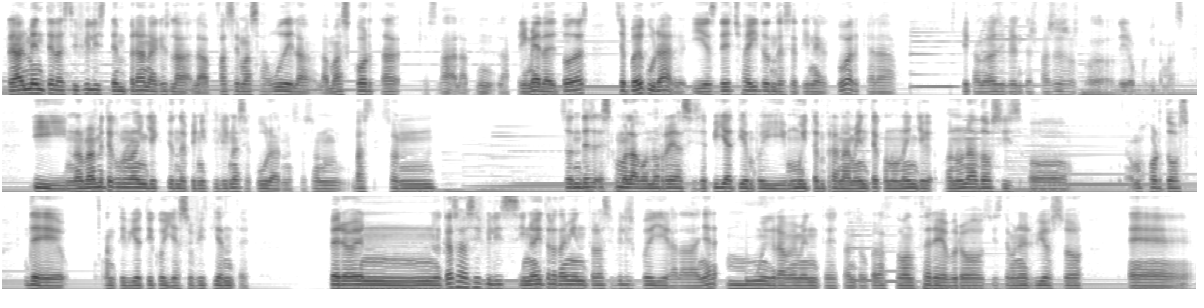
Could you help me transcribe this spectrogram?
realmente la sífilis temprana, que es la, fase más aguda y la, más corta, es la, primera de todas, se puede curar y es de hecho ahí donde se tiene que actuar, que ahora explicando las diferentes fases os puedo decir un poquito más. Y normalmente con una inyección de penicilina se curan. son, son, son es como la gonorrea, si se pilla a tiempo y muy tempranamente con una, con una dosis o a lo mejor dos de antibiótico ya es suficiente. Pero en el caso de la sífilis, si no hay tratamiento, la sífilis puede llegar a dañar muy gravemente tanto el corazón, cerebro, sistema nervioso, eh,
